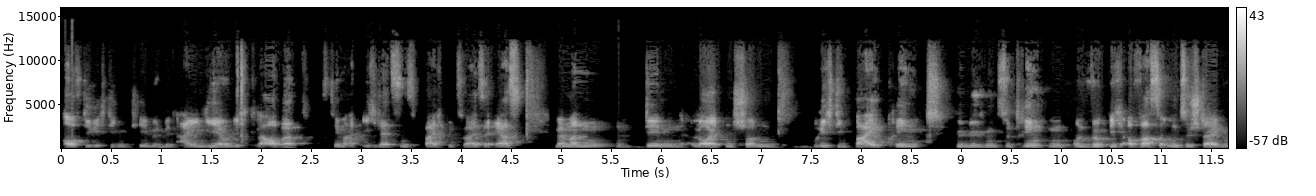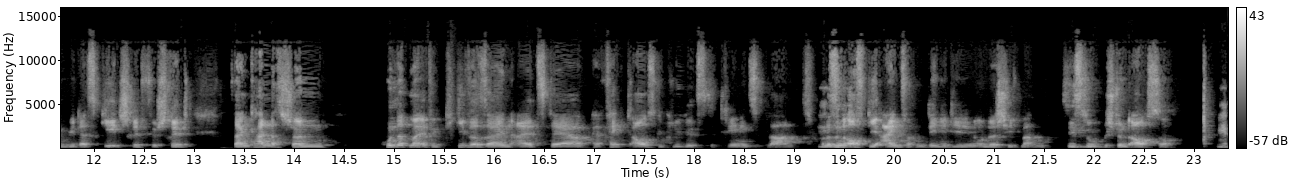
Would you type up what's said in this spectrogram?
auf die richtigen Themen mit eingehe. Und ich glaube, das Thema hatte ich letztens beispielsweise erst, wenn man den Leuten schon richtig beibringt, genügend zu trinken und wirklich auf Wasser umzusteigen, wie das geht, Schritt für Schritt, dann kann das schon hundertmal effektiver sein als der perfekt ausgeklügelste Trainingsplan. Und das sind oft die einfachen Dinge, die den Unterschied machen. Siehst du bestimmt auch so. Ja,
